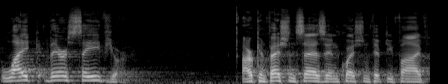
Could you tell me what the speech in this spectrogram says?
like their Savior. Our confession says in question 55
